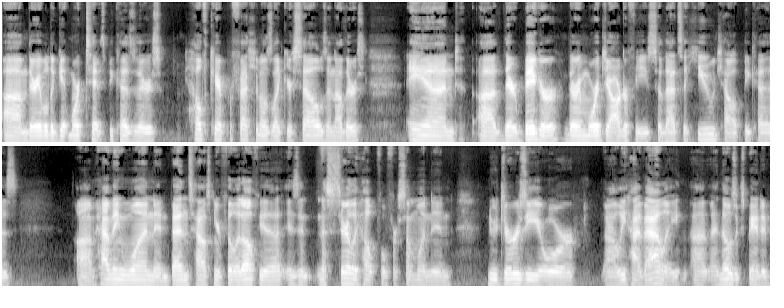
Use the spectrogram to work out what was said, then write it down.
Um, they're able to get more tips because there's healthcare professionals like yourselves and others. And uh, they're bigger, they're in more geographies. So, that's a huge help because um, having one in Ben's house near Philadelphia isn't necessarily helpful for someone in New Jersey or uh, Lehigh Valley, uh, and those expanded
